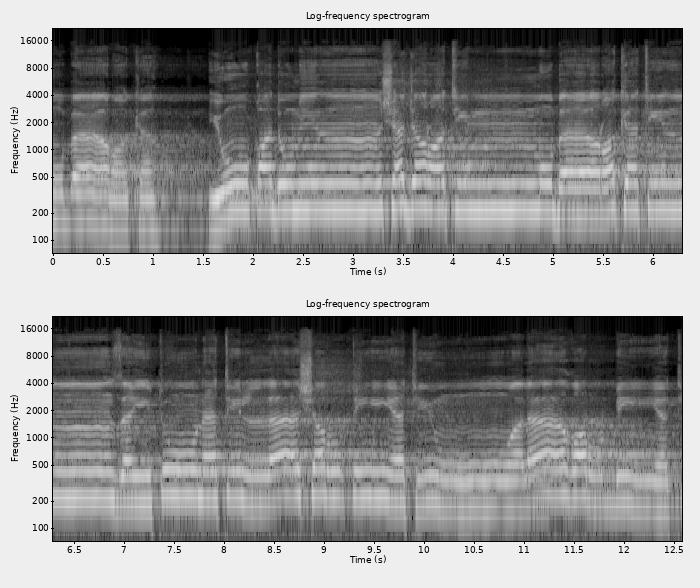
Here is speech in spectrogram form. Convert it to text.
مباركة يوقد من شجرة مباركة زيتونة لا شرقية ولا غربية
